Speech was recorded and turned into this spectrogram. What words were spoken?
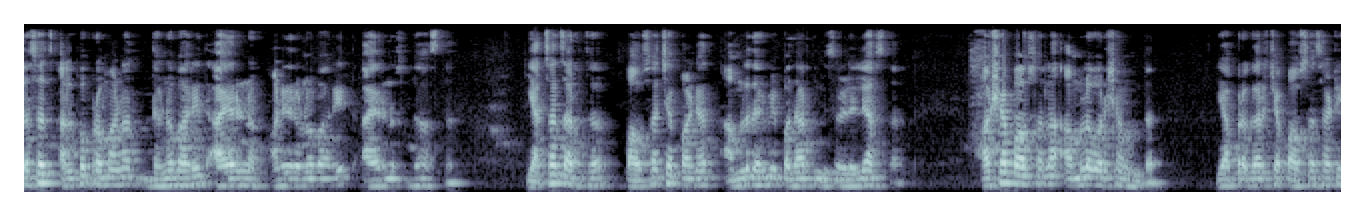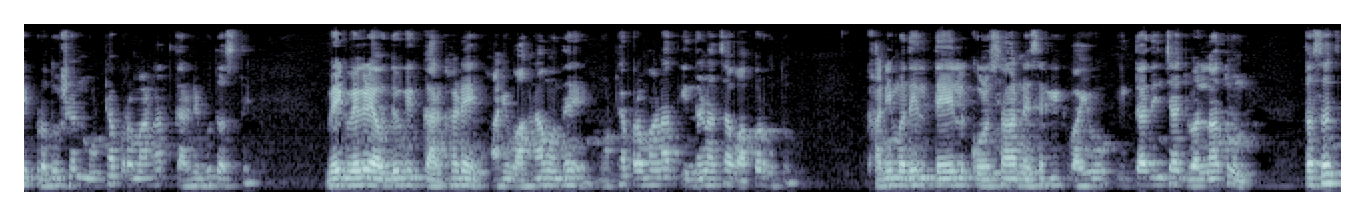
तसंच अल्प प्रमाणात धनभारित आयर्न आणि ऋणभारित आयर्न सुद्धा असतात. याचाच अर्थ पावसाच्या पाण्यात आम्लधर्मी पदार्थ मिसळलेले असतात. अशा पावसाला आम्लवर्षा म्हणतात. या प्रकारच्या पावसासाठी प्रदूषण मोठ्या प्रमाणात कारणीभूत असते. वेगवेगळे औद्योगिक कारखाने आणि वाहनामध्ये मोठ्या प्रमाणात इंधनाचा वापर होतो. खाणीमधील तेल कोळसा नैसर्गिक वायू इत्यादींच्या ज्वलनातून तसंच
